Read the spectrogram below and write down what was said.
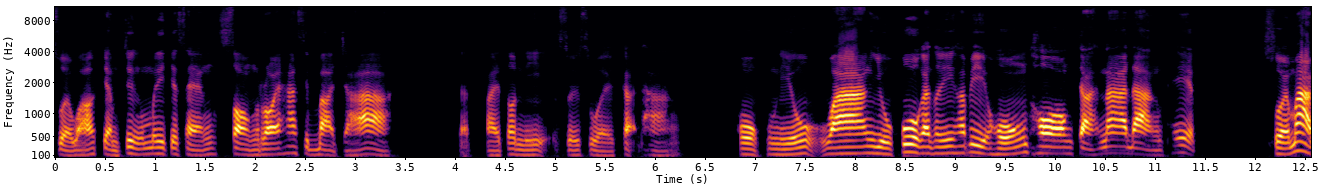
สวยว้าวแจ่มจึ้งมณีเจแสง 250 บาทจ้า จัดไปต้นนี้สวยๆ กระถาง 6 นิ้ววางอยู่คู่กันตัวนี้ครับพี่หงทองจากหน้าด่างเทพ สวยมาก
